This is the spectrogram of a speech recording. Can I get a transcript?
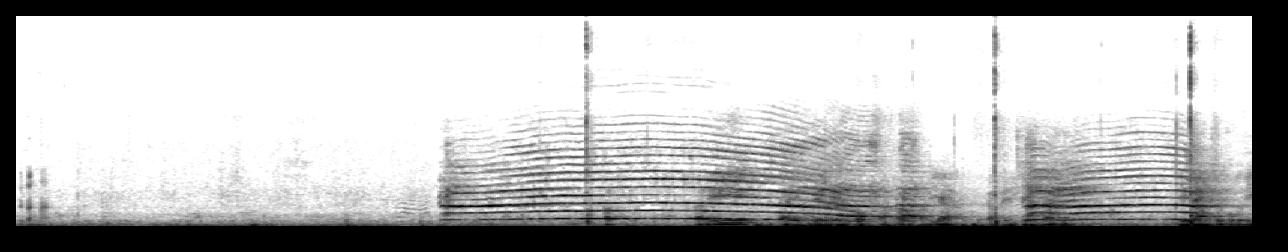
คือต้นมา ครับตอนนี้ได้เรียนเรียนครบสามรอบขออนุญาตกับเป็นเชิญท่านที่แต่งชุดปกติ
